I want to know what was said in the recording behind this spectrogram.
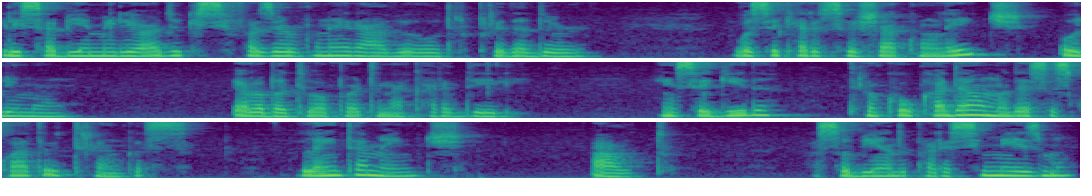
ele sabia melhor do que se fazer vulnerável a outro predador. Você quer o seu chá com leite ou limão? Ela bateu a porta na cara dele. Em seguida, trancou cada uma dessas quatro trancas, lentamente, alto, assobiando para si mesmo,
